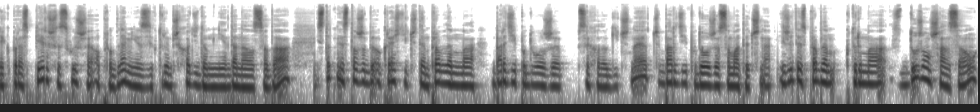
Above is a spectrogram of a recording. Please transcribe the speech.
jak po raz pierwszy słyszę o problemie, z którym przychodzi do mnie dana osoba, istotne jest to, żeby określić, czy ten problem ma bardziej podłoże psychologiczne, czy bardziej podłoże somatyczne. Jeżeli to jest problem, który ma z dużą szansą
